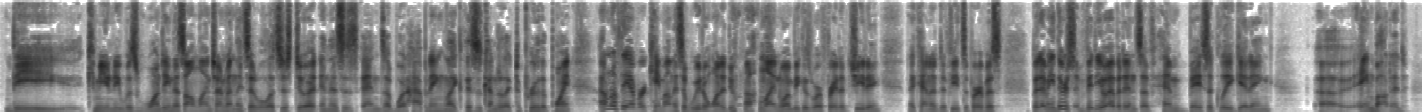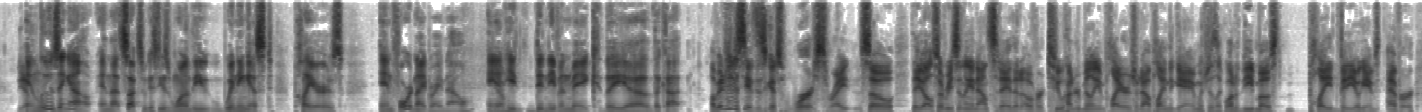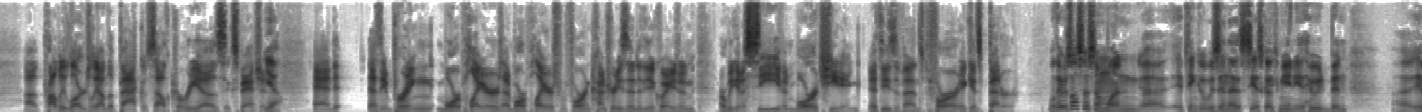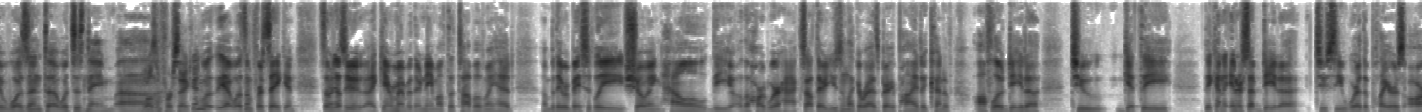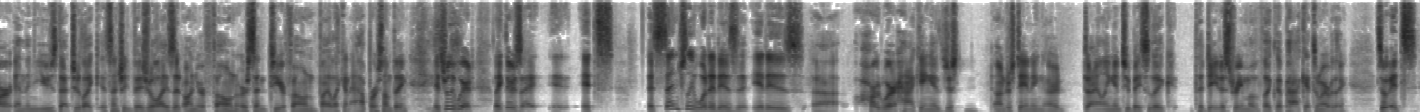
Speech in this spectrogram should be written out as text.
the community was wanting this online tournament and they said, well, let's just do it. And this is ends up what happening. Like this is kind of like to prove the point. I don't know if they ever came out and they said, we don't want to do an online one because we're afraid of cheating. That kind of defeats the purpose. But I mean, there's video evidence of him basically getting uh, aimbotted Yep. and losing out. And that sucks because he's one of the winningest players in Fortnite right now. And he didn't even make the, uh, the cut. I'll be interested to see if this gets worse, right? So they also recently announced today that over 200 million players are now playing the game, which is like one of the most played video games ever. Uh, probably largely on the back of South Korea's expansion. Yeah. And as they bring more players and more players from foreign countries into the equation, are we going to see even more cheating at these events before it gets better? Well, there was also someone, uh, I think it was in the CSGO community who had been, uh, it wasn't, uh, what's his name? Uh, Wasn't Forsaken? well, yeah, it wasn't Forsaken. Somebody else who, I can't remember their name off the top of my head, um, but they were basically showing how the, the hardware hacks out there using like a Raspberry Pi to kind of offload data to get the, they kind of intercept data to see where the players are and then use that to like essentially visualize it on your phone or send it to your phone via like an app or something. It's really weird. Like there's a, it- it's essentially what it is. It, it is uh, hardware hacking is just understanding or dialing into basically like the data stream of like the packets and everything. So it's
